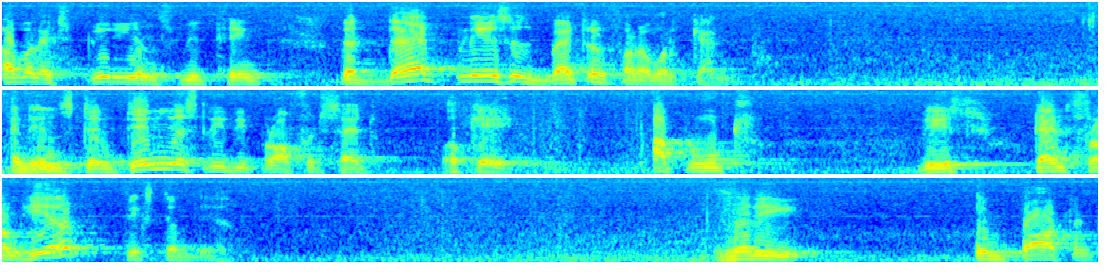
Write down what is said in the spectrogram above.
our experience, we think that that place is better for our camp. And instantaneously the Prophet said, okay, uproot these tents from here, fix them there. Very important.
